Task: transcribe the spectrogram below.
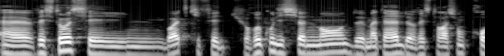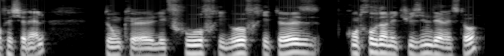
Euh, Vesto, c'est une boîte qui fait du reconditionnement de matériel de restauration professionnelle. Donc euh, les fours, frigos, friteuses qu'on trouve dans les cuisines des restos.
